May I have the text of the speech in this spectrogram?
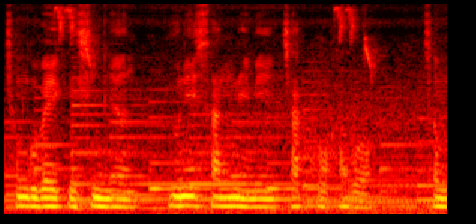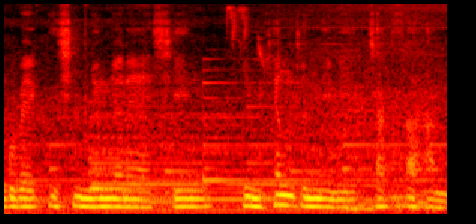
1920년 윤희상님이 작곡하고 1926년에 시인 김형준님이 작사한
